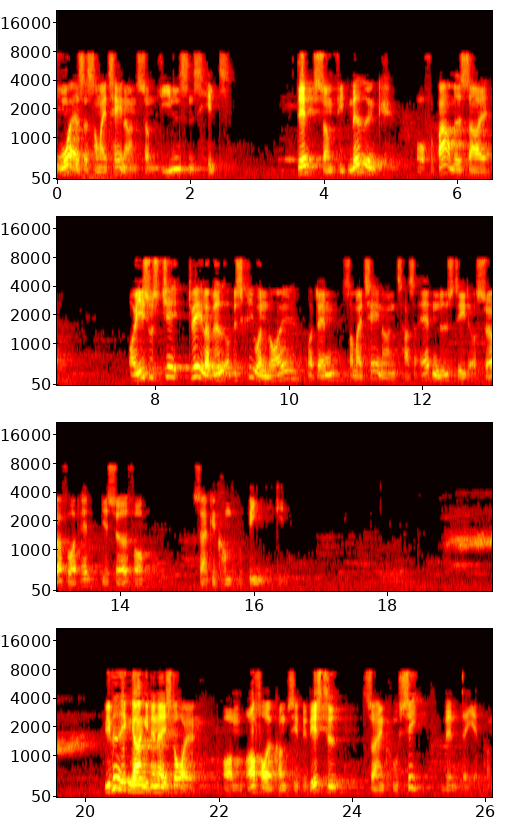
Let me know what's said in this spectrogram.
bruger altså samaritaneren som lignelsens helt. Den, som fik medynk og forbarmede sig. Og Jesus dvæler ved og beskriver nøje, hvordan samaritaneren tager sig af den nødstede og sørger for, at alt bliver sørget for, så han kan komme på benene igen. Vi ved ikke engang i den her historie, om offeret kom til bevidsthed, så han kunne se, hvem der hjalp ham.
